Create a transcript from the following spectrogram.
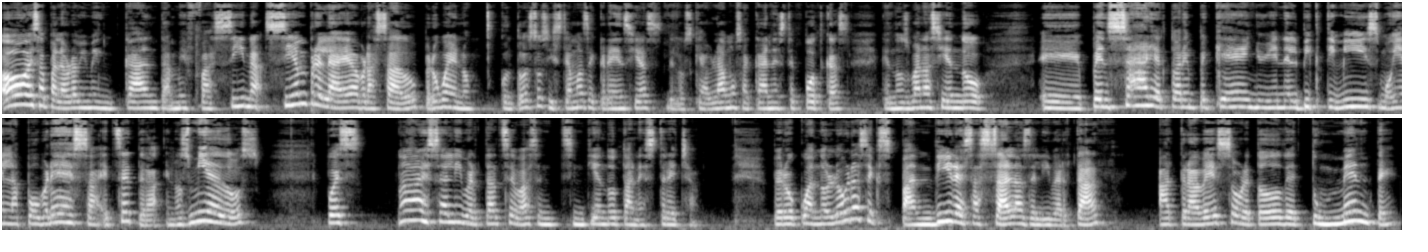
Oh, esa palabra a mí me encanta, me fascina, siempre la he abrazado, pero bueno, con todos estos sistemas de creencias de los que hablamos acá en este podcast, que nos van haciendo eh, pensar y actuar en pequeño y en el victimismo y en la pobreza, etcétera, en los miedos, pues ah, esa libertad se va sintiendo tan estrecha. Pero cuando logras expandir esas salas de libertad, a través sobre todo de tu mente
